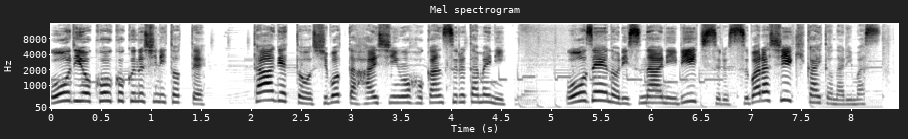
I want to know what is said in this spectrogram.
オーディオ広告主にとってターゲットを絞った配信を保管するために大勢のリスナーにリーチする素晴らしい機会となります。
